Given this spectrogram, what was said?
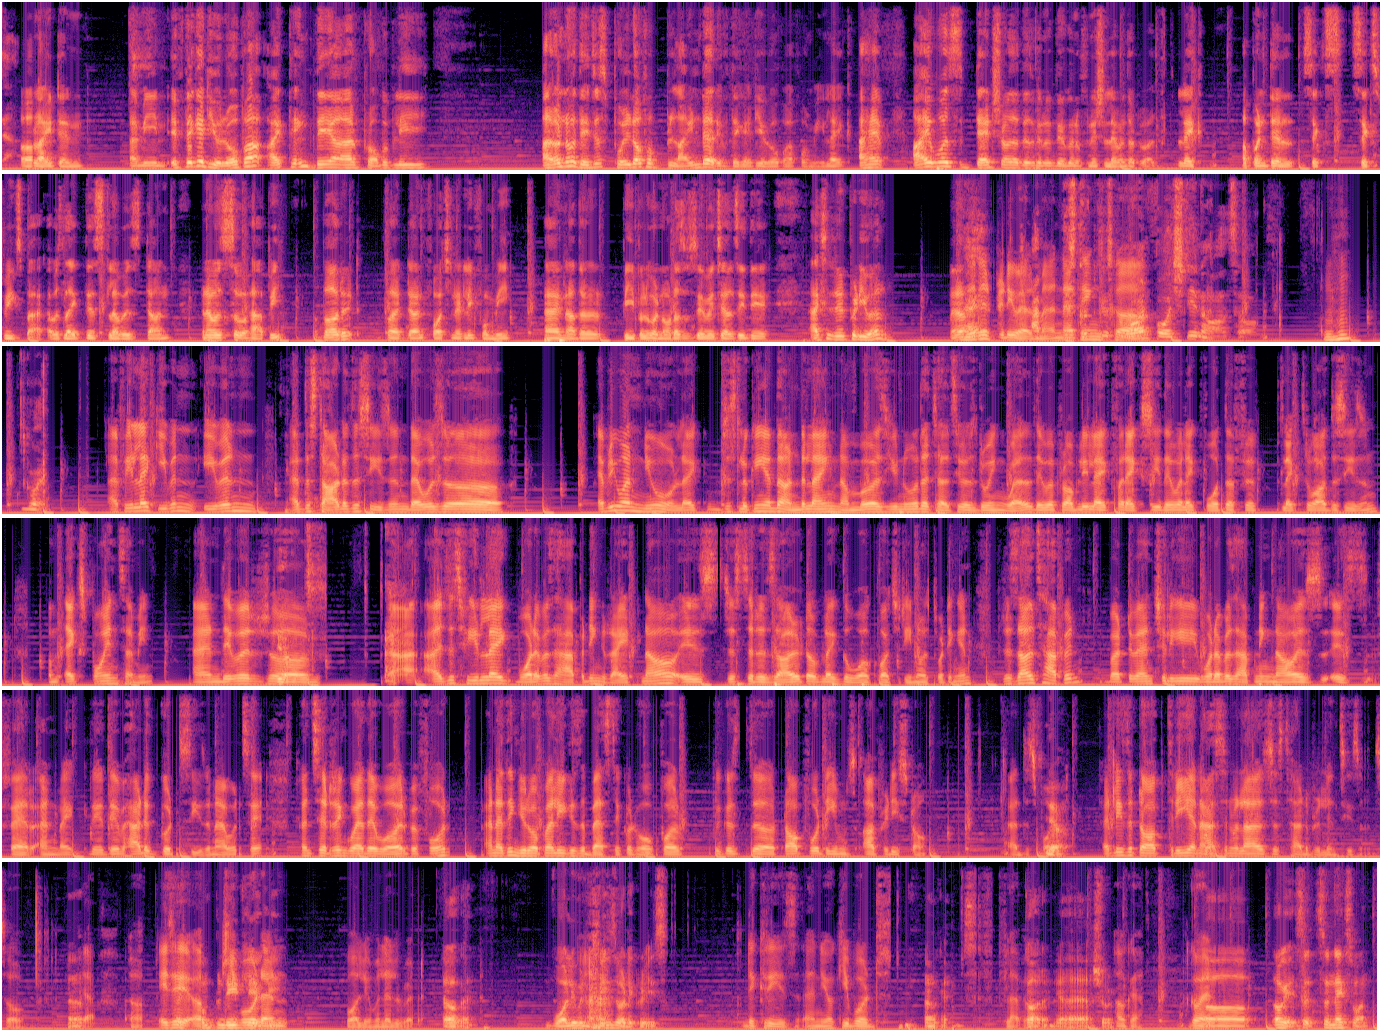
Yeah. uh, Brighton. I mean, if they get Europa, I think they are probably. I don't know. They just pulled off a blinder if they get Europa for me. Like I have, I was dead sure that they're gonna they're gonna finish 11th or 12th. Like up until six six weeks back, I was like, this club is done, and I was so happy about it. But unfortunately for me and other people who are not associated with Chelsea, they actually did pretty well. Yeah. They did pretty well, I'm- man. I just, think. Just uh, go on Pochettino also. mhm. Go ahead. I feel like even even at the start of the season there was a everyone knew like just looking at the underlying numbers you know that Chelsea was doing well they were probably like for XG they were like fourth or fifth like throughout the season um, X points I mean and they were um, I, I just feel like whatever's happening right now is just a result of like the work Pochettino is putting in. Results happen, but eventually whatever's happening now is is fair and like they they've had a good season, I would say, considering where they were before. And I think Europa League is the best they could hope for because the top four teams are pretty strong at this point. Yeah. At least the top three, and Aston Villa has just had a brilliant season. So Uh, yeah, uh, AJ, uh, keyboard and volume a little bit Okay. Volume increase or decrease? decrease, and your keyboard Okay. flapping. Got it. Yeah, yeah, sure. Okay, go ahead. Uh, okay, so so next one.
